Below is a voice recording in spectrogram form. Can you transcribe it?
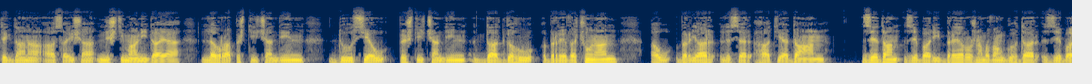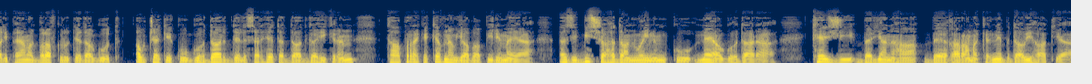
têkdana asayîşa niştîmanî daye. Lewra piştî çendîn dosye û piştî çendîn dadgeh û birêveçûnan ew biryar li ser hatiye dan. Zêdan Zêbarî birêya rojnamevan guhdar Zêbarî peyamek belav kir û tê de got, Ew çekê ku guhdar dê li ser hête dadgehî kirin, tapireke kevnewiya bapîrê me ye. Ez ê bîst şahidan weynim ku ne ya guhdar e. Kê jî beriya niha bê xeramekirinê bi dawî hatiye.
